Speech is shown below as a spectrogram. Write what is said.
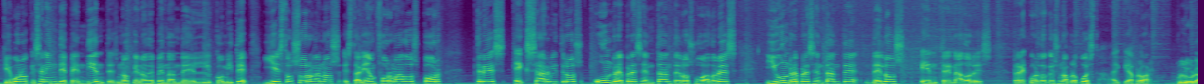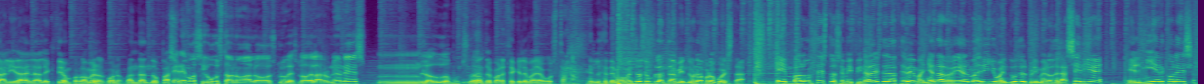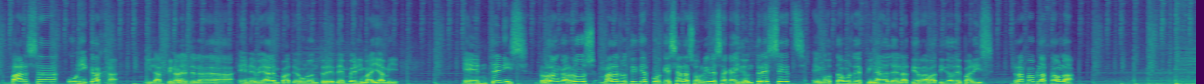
que bueno, que sean independientes, ¿no? Que no dependan del comité. Y estos órganos estarían formados por tres exárbitros, un representante de los jugadores y un representante de los entrenadores. Recuerdo que es una propuesta, hay que aprobarlo. Pluralidad en la elección, por lo menos. Bueno, van dando pasos. Veremos si gusta o no a los clubes. Lo de las reuniones, mm, lo dudo mucho. No ¿eh? te parece que le vaya a gustar. De momento es un planteamiento, una propuesta. En baloncesto, semifinales del ACB. Mañana Real Madrid-Juventud, el primero de la serie. El miércoles Barça-Unicaja. Y las finales de la NBA, empate a uno entre Denver y Miami. En tenis, Roland Garros, malas noticias porque Sara Sorribes ha caído en tres sets en octavos de final en la tierra batida de París. Rafa Plaza, hola.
